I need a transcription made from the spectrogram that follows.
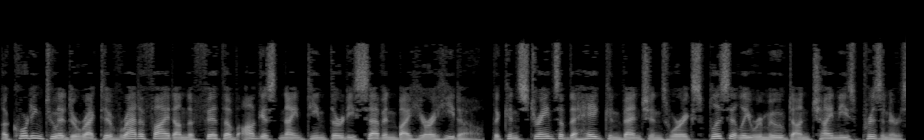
according to a directive ratified on 5 August 1937 by Hirohito, the constraints of the Hague Conventions were explicitly removed on Chinese prisoners,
